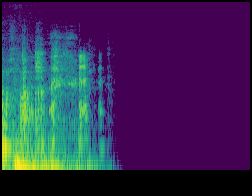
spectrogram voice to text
Aha.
